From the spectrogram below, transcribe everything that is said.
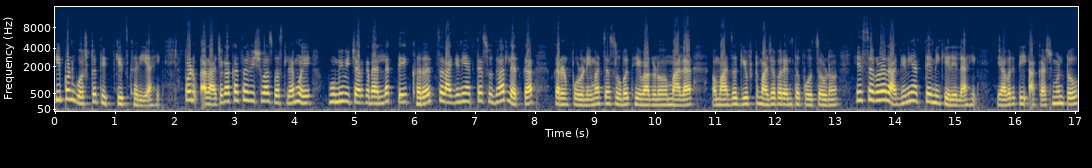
ही पण गोष्ट तितकीच खरी आहे. पण राजकाकाचा विश्वास बसल्यामुळे भूमी विचार करायला लागते. खरंच रागिणी आत्या सुधारल्यात का? कारण पौर्णिमाच्या सोबत हे वागणं मला माझं गिफ्ट माझ्यापर्यंत पोचवणं हे सगळं रागिणी आत्यांनी केलेलं आहे. यावरती आकाश म्हणतो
